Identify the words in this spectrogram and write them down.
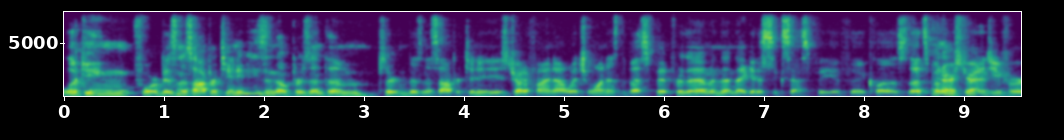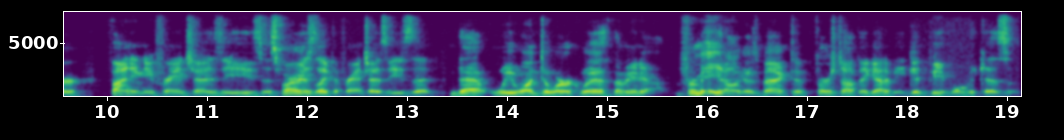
looking for business opportunities and they'll present them certain business opportunities, try to find out which one is the best fit for them, and then they get a success fee if they close. So that's been our strategy for finding new franchisees. As far as like the franchisees that that we want to work with, I mean, for me, it all goes back to first off, they got to be good people because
